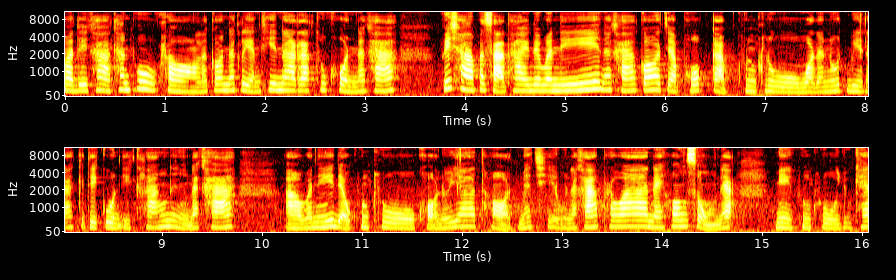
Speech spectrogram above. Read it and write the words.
สวัสดีค่ะ ท่านผู้ปกครองและก็นักเรียนที่น่ารักทุกคนนะคะ วิชาภาษาไทยในวันนี้นะคะ ก็จะพบกับคุณครูวรนุชวีรกิติกุลอีกครั้งหนึ่งนะคะวันนี้เดี๋ยวคุณครูขออนุญาตถอดแม่ชิลนะคะ เพราะว่าในห้องส่งเนี่ยมีคุณครูอยู่แค่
